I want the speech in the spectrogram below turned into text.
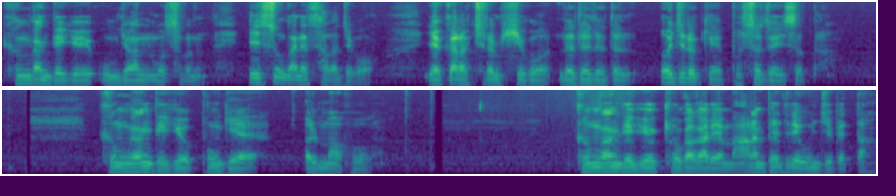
금강대교의 웅장한 모습은 일순간에 사라지고 엿가락처럼 휘고 너덜너덜 어지럽게 부서져 있었다. 금강대교 붕괴 얼마 후 금강대교 교각 아래 많은 배들이 운집했다.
